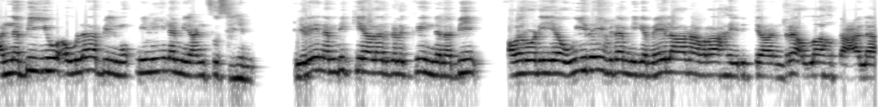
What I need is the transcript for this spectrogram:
அந்நபியு அவுலாபில் பில் முஃமினீன இறை நம்பிக்கையாளர்களுக்கு இந்த நபி அவருடைய உயிரை விட மிக மேலானவராக இருக்கிறார் என்று அல்லாஹு தாலா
